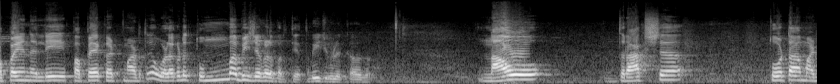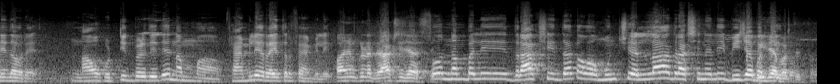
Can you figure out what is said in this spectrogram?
ಪಪಾಯಿನಲ್ಲಿ ಪಪಾಯ ಕಟ್ ಮಾಡಿದ್ರೆ ಒಳಗಡೆ ತುಂಬಾ ಬೀಜಗಳು ಬರ್ತಿತ್ತು. ಬೀಚ್ಗಳಿತ್ತು ಹೌದು. ನಾವು ದ್ರಾಕ್ಷ ತೋಟ ಮಾಡಿದವ್ರೆ. ನಾವು ಹುಟ್ಟಿದ್ ಬೆಳೆದಿದೆ ನಮ್ಮ ಫ್ಯಾಮಿಲಿ ರೈತರ ಫ್ಯಾಮಿಲಿ ಕಡೆ ದ್ರಾಕ್ಷಿ ಜಾಸ್ತಿ. ಸೊ ನಮ್ಮಲ್ಲಿ ದ್ರಾಕ್ಷಿ ಇದ್ದಾಗ ಅವಾಗ ಮುಂಚೆ ಎಲ್ಲ ದ್ರಾಕ್ಷಿನಲ್ಲಿ ಬೀಜ ಬೀಜ ಬರ್ತಿತ್ತು. ಬರ್ತಿತ್ತು.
